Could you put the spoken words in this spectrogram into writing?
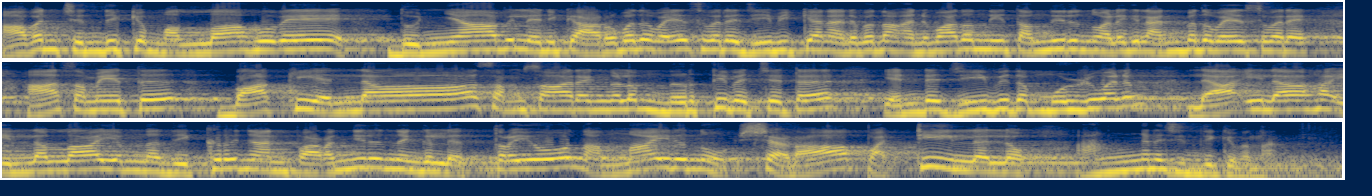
അവൻ ചിന്തിക്കും അള്ളാഹുവേ ദുന്യാവിൽ എനിക്ക് അറുപത് വയസ്സ് വരെ ജീവിക്കാൻ അനുവാദം അനുവാദം നീ തന്നിരുന്നു. അല്ലെങ്കിൽ അൻപത് വയസ്സ് വരെ. ആ സമയത്ത് ബാക്കി എല്ലാ സംസാരങ്ങളും നിർത്തിവെച്ചിട്ട് എന്റെ ജീവിതം മുഴുവനും ലാ ഇലാഹ ഇല്ലല്ല എന്ന ദിക്ർ ഞാൻ പറഞ്ഞിരുന്നെങ്കിൽ എത്രയോ നന്നായിരുന്നു. ഷടാ പറ്റിയില്ലല്ലോ. അങ്ങനെ ചിന്തിക്കുമെന്നാണ്.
